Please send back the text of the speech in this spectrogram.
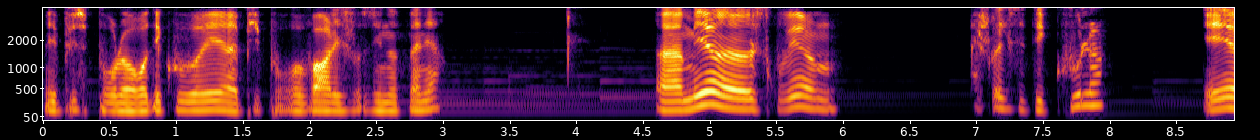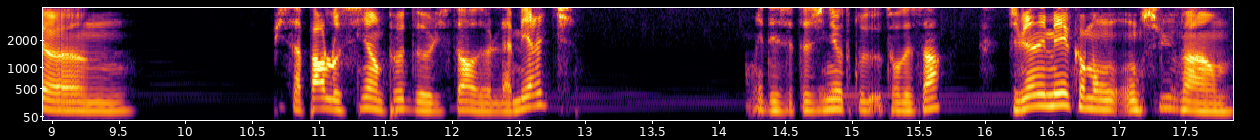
mais plus pour le redécouvrir et puis pour revoir les choses d'une autre manière. Euh, mais je trouvais, je trouvais que c'était cool et puis ça parle aussi un peu de l'histoire de l'Amérique et des États-Unis autour, de ça. J'ai bien aimé comment on, on suit enfin,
